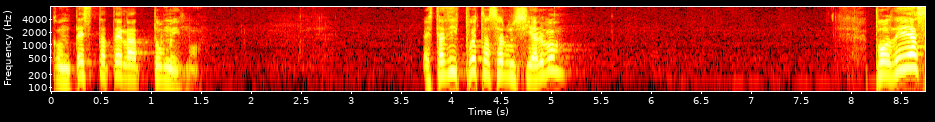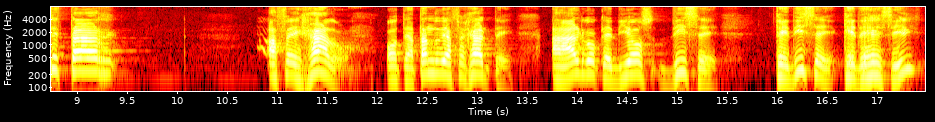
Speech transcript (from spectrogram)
contéstatela tú mismo. ¿Estás dispuesto a ser un siervo? ¿Podrías estar afejado o tratando de afejarte a algo que Dios dice, te dice que dejes ir?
